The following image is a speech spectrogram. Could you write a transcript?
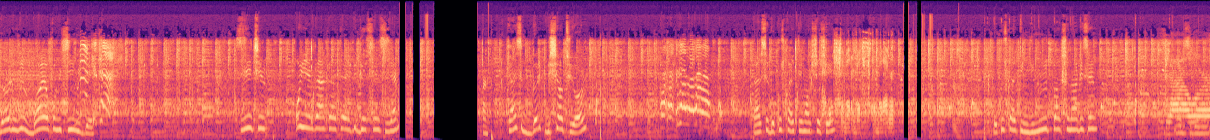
Gördünüz değil mi? Bayağı komik değil miydi? Sizin için o yeni karakteri bir göstereyim size. Kendisi garip bir şey atıyor. Neredeyse 9 karakterim akşam şey. 9 karakterim 20 rütbe akşam neredeyse. Flower.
